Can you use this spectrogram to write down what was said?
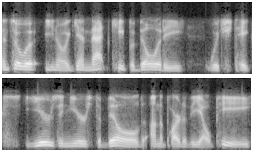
and so uh, you know again that capability which takes years and years to build on the part of the LP,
